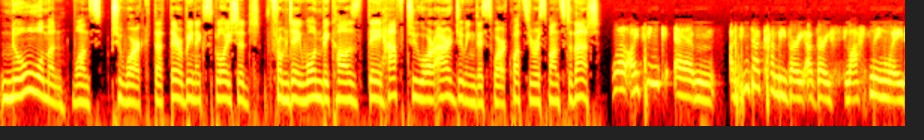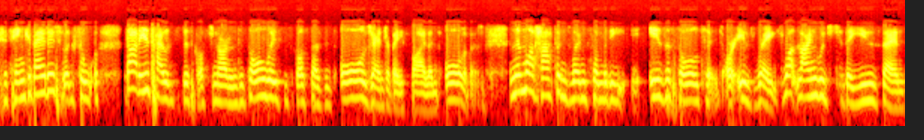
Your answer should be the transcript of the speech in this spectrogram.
no woman wants to work, that they're being exploited from day one because they have to or are doing this work. What's your response to that? Well, I think um, I think that can be very a very flattening way to think about it. Like, so that is how it's discussed in Ireland. It's always discussed as it's all gender-based violence, all of it. And then what happens when somebody is assaulted or is raped? What language do they use then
